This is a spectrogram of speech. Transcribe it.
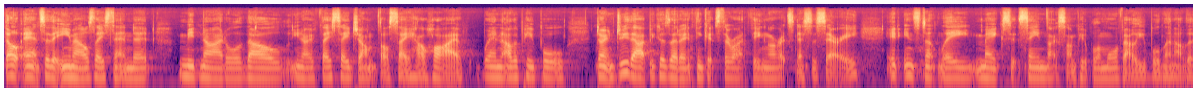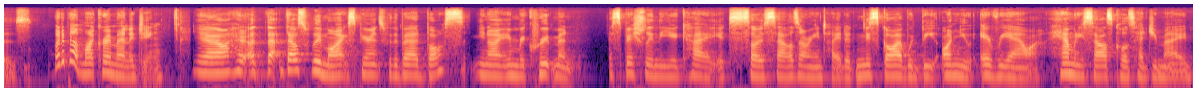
they'll answer the emails they send at midnight, or they'll, you know, if they say jump, they'll say how high. When other people don't do that because they don't think it's the right thing or it's necessary, it instantly makes it seem like some people are more valuable than others. What about micromanaging? Yeah, I had, uh, that, that was probably my experience with a bad boss. You know, in recruitment, especially in the UK, it's so sales orientated, and this guy would be on you every hour. How many sales calls had you made?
